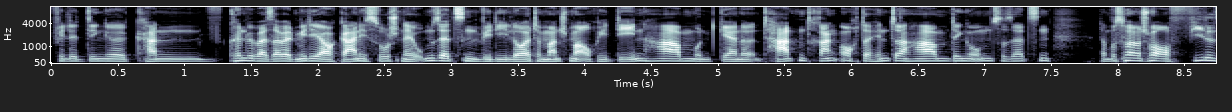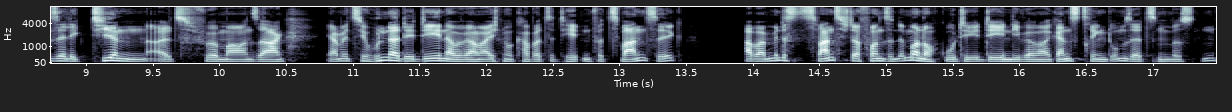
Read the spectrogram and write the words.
viele Dinge kann, können wir bei Cyber Media auch gar nicht so schnell umsetzen, wie die Leute manchmal auch Ideen haben und gerne Tatendrang auch dahinter haben, Dinge umzusetzen. Da muss man manchmal auch viel selektieren als Firma und sagen, wir haben jetzt hier 100 Ideen, aber wir haben eigentlich nur Kapazitäten für 20. Aber mindestens 20 davon sind immer noch gute Ideen, die wir mal ganz dringend umsetzen müssten.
